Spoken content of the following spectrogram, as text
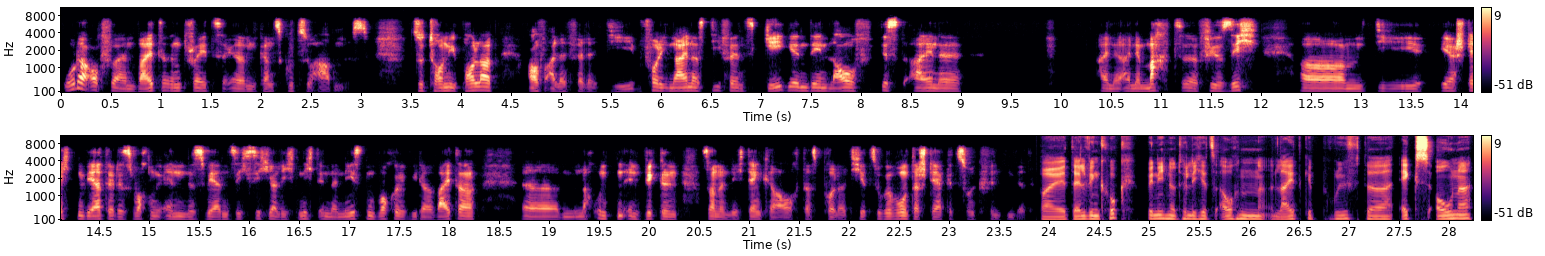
oder auch für einen weiteren Trade äh, ganz gut zu haben ist. Zu Tony Pollard auf alle Fälle. Die 49ers Defense gegen den Lauf ist eine, eine, eine Macht äh, für sich. Ähm, die eher schlechten Werte des Wochenendes werden sich sicherlich nicht in der nächsten Woche wieder weiter ähm, nach unten entwickeln, sondern ich denke auch, dass Pollard hier zu gewohnter Stärke zurückfinden wird. Bei Delvin Cook bin ich natürlich jetzt auch ein leidgeprüfter Ex-Owner.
